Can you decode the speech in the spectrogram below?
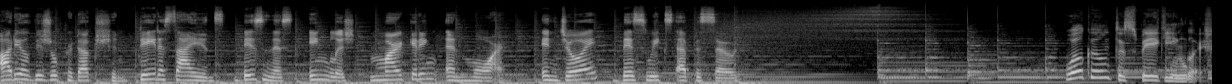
audiovisual production, data science, business, English, marketing, and more. Enjoy this week's episode. Welcome to Speak English,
